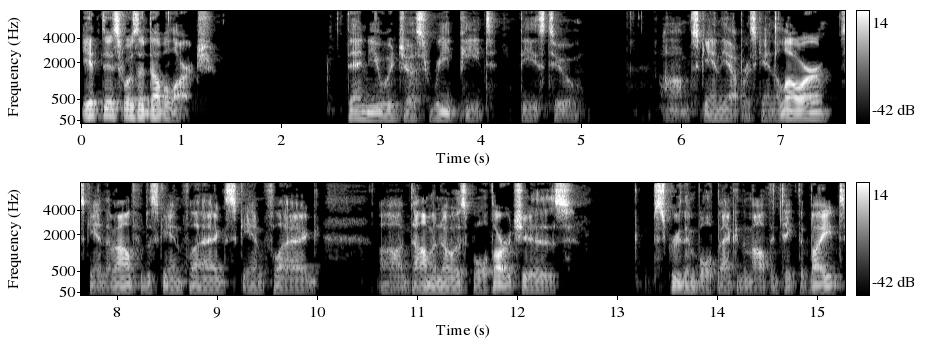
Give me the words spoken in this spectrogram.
If this was a double arch, then you would just repeat these two. Um, scan the upper, scan the lower, scan the mouth with a scan flag, scan flag, uh, dominoes both arches, screw them both back in the mouth and take the bite,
